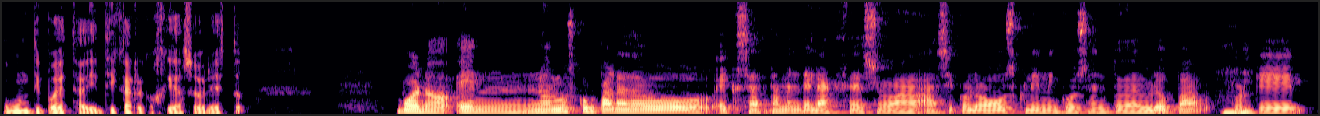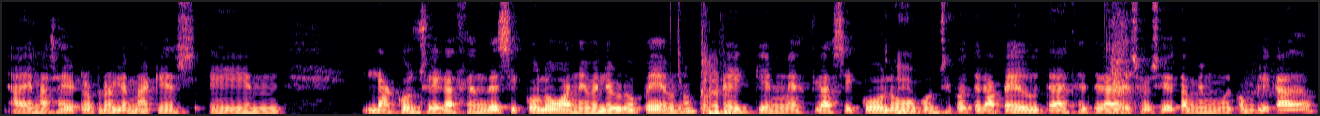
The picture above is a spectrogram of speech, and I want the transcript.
algún tipo de estadística recogida sobre esto? Bueno, no hemos comparado exactamente el acceso a, psicólogos clínicos en toda Europa, porque además hay otro problema que es em, la consideración de psicólogo a nivel europeo, ¿no? Porque hay quien mezcla psicólogo con psicoterapeuta, etcétera. Eso ha sido también muy complicado.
